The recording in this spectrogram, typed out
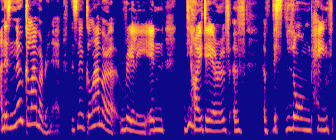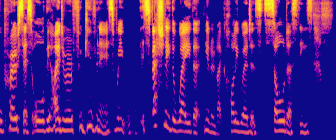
and there's no glamour in it. There's no glamour really in the idea of of of this long painful process or the idea of forgiveness we especially the way that you know like hollywood has sold us these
